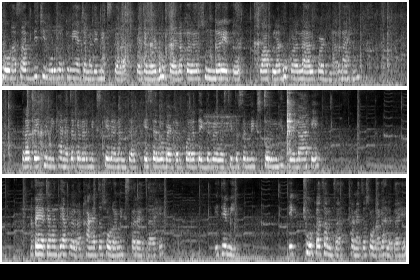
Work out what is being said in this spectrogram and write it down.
थोडासा अगदी चिमूटभर तुम्ही याच्यामध्ये मिक्स करा त्याच्यामुळे ढोकळ्याला कलर सुंदर येतो व आपला ढोकळा लाल पडणार नाही. तर आता इथे मी खाण्याचा कलर मिक्स केल्यानंतर हे सर्व बॅटर परत एकदा व्यवस्थित असं मिक्स करून घेतलेलं आहे. आता याच्यामध्ये आपल्याला खाण्याचा सोडा मिक्स करायचा आहे. इथे मी एक छोटा चमचा खाण्याचा सोडा घालत आहे.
